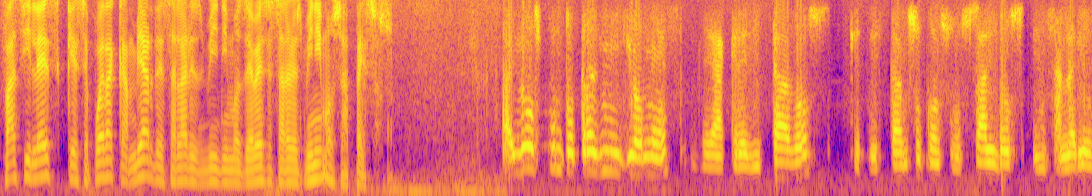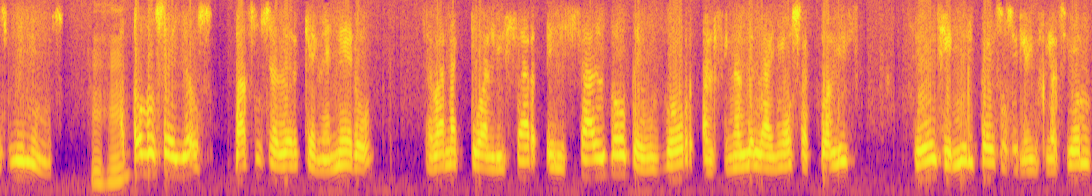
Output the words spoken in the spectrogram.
fácil es que se pueda cambiar de salarios mínimos, de veces salarios mínimos a pesos. Hay 2.3 millones de acreditados que están su- con sus saldos en salarios mínimos. A todos ellos va a suceder que en enero se van a actualizar el saldo deudor al final del año, se actualiza, si deben 100 mil pesos y la inflación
